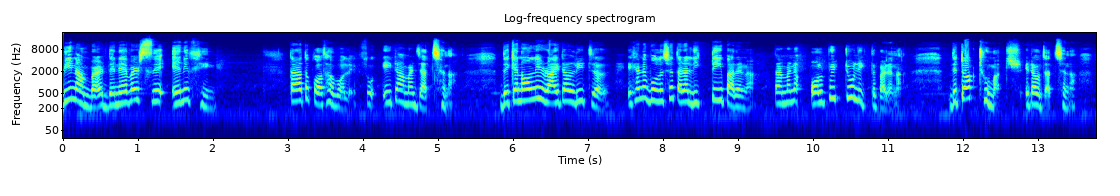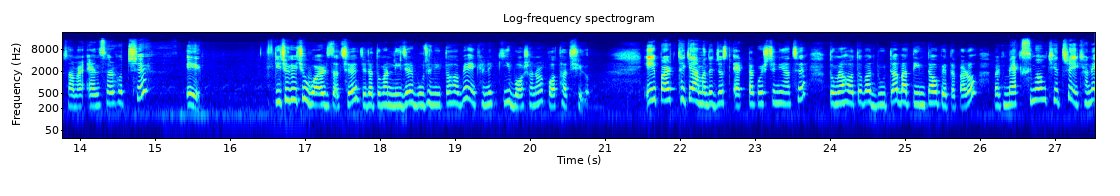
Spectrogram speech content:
B number they never say anything তারা তো কথা বলে সো এইটা আমার যাচ্ছে না। They can only write a little এখানে বলেছে তারা লিখতেই পারে না। তার মানে অল্প একটুও লিখতে পারে না। দে টক টু মাচ এটাও যাচ্ছে না। সো আমার অ্যান্সার হচ্ছে এ কিছু কিছু ওয়ার্ডস আছে যেটা তোমার নিজের বুঝে নিতে হবে, এখানে কি বসানোর কথা ছিল। এই পার্ট থেকে আমাদের জাস্ট একটা কোয়েশ্চেনই আছে। তোমরা হয়তো বা দুটা বা তিনটাও পেতে পারো বাট ম্যাক্সিমাম ক্ষেত্রে এখানে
